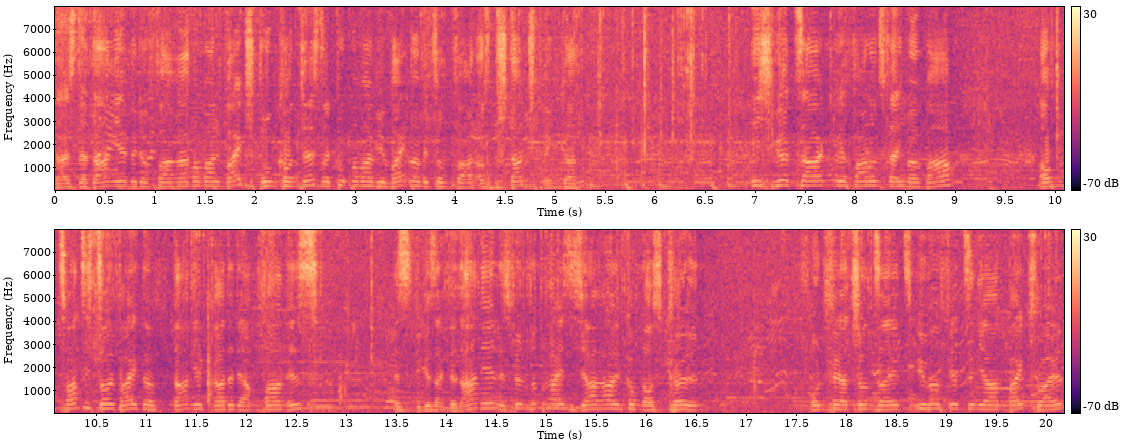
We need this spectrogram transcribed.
Da ist der Daniel mit dem Fahrrad. Machen wir mal einen Weitsprung-Contest. Da gucken wir mal, wie weit man mit so einem Fahrrad aus dem Stand springen kann. Ich würde sagen, wir fahren uns gleich mal warm. Auf dem 20 Zoll Bike, der Daniel gerade, der am Fahren ist, ist wie gesagt der Daniel, ist 35 Jahre alt, kommt aus Köln und fährt schon seit über 14 Jahren Bike Trial.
